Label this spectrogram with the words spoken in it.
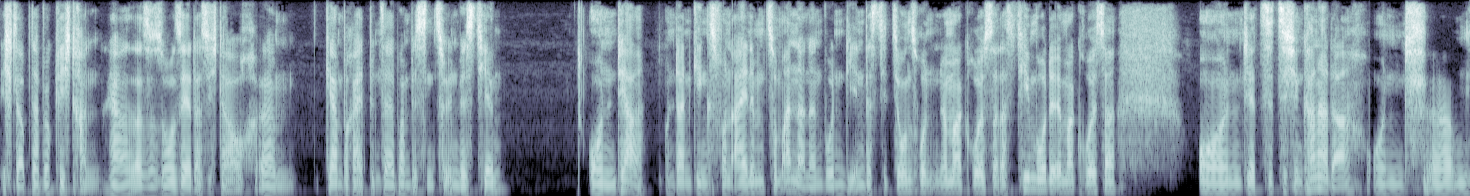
ich glaube da wirklich dran. Ja, also so sehr, dass ich da auch ähm, gern bereit bin, selber ein bisschen zu investieren. Und ja, und dann ging es von einem zum anderen. Dann wurden die Investitionsrunden immer größer, das Team wurde immer größer. Und jetzt sitze ich in Kanada und ähm,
